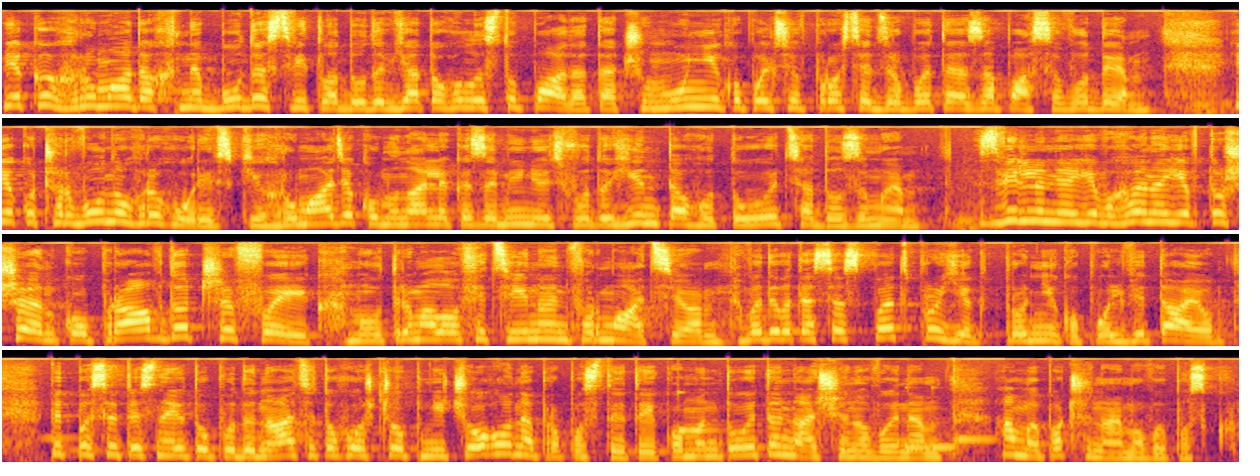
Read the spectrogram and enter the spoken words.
В яких громадах не буде світла до 9 листопада та чому нікопольців просять зробити запаси води? Як у Червоно-Григорівській громаді комунальники замінюють водогін та готуються до зими. Звільнення Євгена Євтушенко – правда чи фейк? Ми отримали офіційну інформацію. Ви дивитеся спецпроєкт про Нікополь. Вітаю! Підписуйтесь на Ютуб 11-го, щоб нічого не пропустити. І коментуйте наші новини. А ми починаємо випуск.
